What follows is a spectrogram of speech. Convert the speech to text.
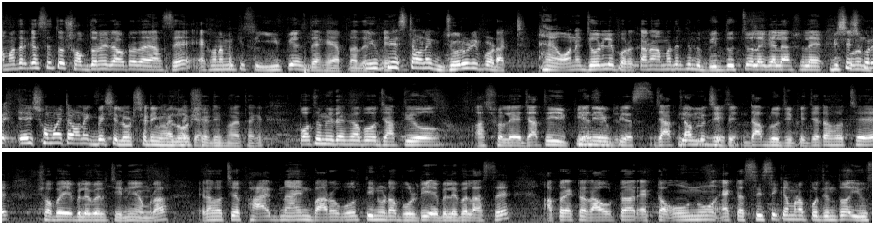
আমাদের কাছে তো সব ধরনের রাউটার আছে এখন আমি কিছু ইউপিএস দেখাই আপনাদের। ইউপিএসটা অনেক জরুরি প্রোডাক্ট হ্যাঁ অনেক জরুরি প্রোডাক্ট কারণ আমাদের কিন্তু বিদ্যুৎ চলে গেলে আসলে বিশেষ করে এই সময়টা অনেক বেশি লোডশেডিং হয়ে লোডশেডিং হয়ে থাকে। প্রথমে দেখাবো জাতীয় আসলে জাতীয় ইউপিএস জাতীয় WGP ডাব্লিউজিপি যেটা হচ্ছে সবাই অ্যাভেলেবেল চিনি আমরা। এটা হচ্ছে ফাইভ নাইন বারো ভোল্ট তিনোটা ভোল্টই অ্যাভেলেবেল আছে। আপনার একটা রাউটার একটা অনু একটা সিসি ক্যামেরা পর্যন্ত ইউজ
